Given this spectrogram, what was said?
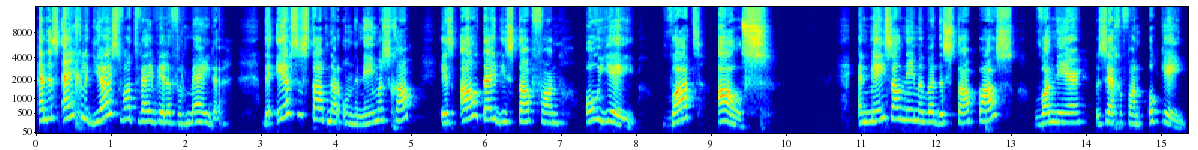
En dus eigenlijk juist wat wij willen vermijden. De eerste stap naar ondernemerschap is altijd die stap van, oh jee, wat als? En meestal nemen we de stap pas wanneer we zeggen van, oké,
